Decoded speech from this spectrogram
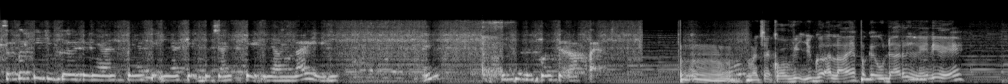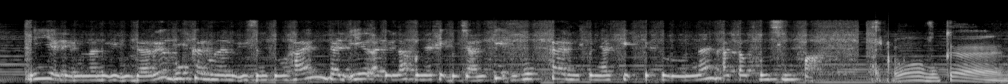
seperti juga dengan penyakit-penyakit berjangkit yang lain eh itu kontak rapat Hmm. Macam COVID jugalah eh pakai udara eh dia eh. Ia dia melalui udara bukan melalui sentuhan dan ia adalah penyakit berjangkit bukan penyakit keturunan ataupun sumpah. Oh bukan.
